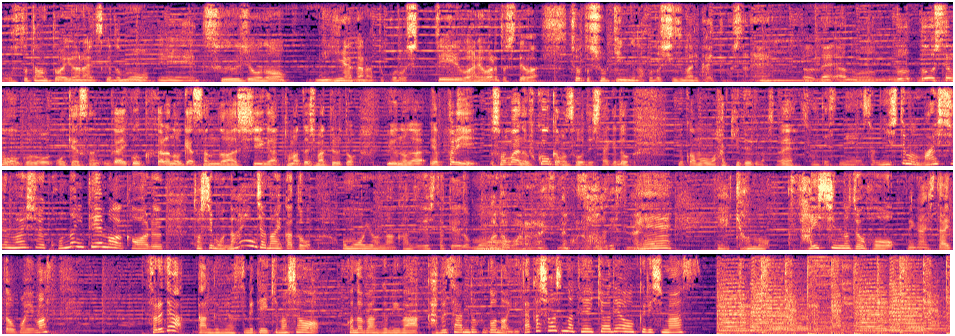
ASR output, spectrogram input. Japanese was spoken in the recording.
ゴーストタウンとは言わないですけども、えー、通常の賑やかなところを知っている我々としてはちょっとショッキングなほど静まり返ってましたね。そうねあのどどうしてもこのお客さん外国からのお客さんの足が止まってしまっているというのがやっぱりその前の福岡もそうでしたけど横浜もはっきり出てましたね。そうですねそれにしても毎週毎週こんなにテーマが変わる年もないんじゃないかと思うような感じでしたけれどもまだ終わらないですねこれは。そうですね、はい、えー、今日も最新の情報をお願いしたいと思います。それでは番組を進めていきましょう。この番組は株三六五の豊か商事の提供でお送りします。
